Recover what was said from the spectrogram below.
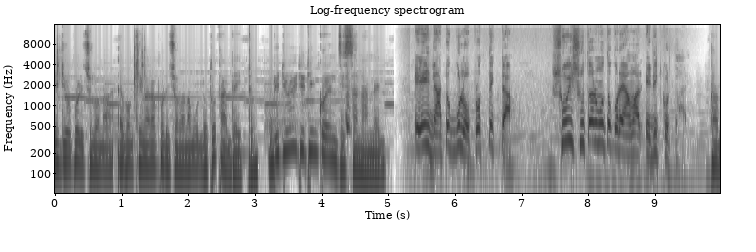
ভিডিও পরিচালনা এবং ক্যামেরা পরিচালনা মূলত তার দায়িত্ব। ভিডিও এডিটিং করেন জিসান আহমেদ। এই নাটকগুলো প্রত্যেকটা সুই সুতার মতো করে আমার এডিট করতে হয়। তার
